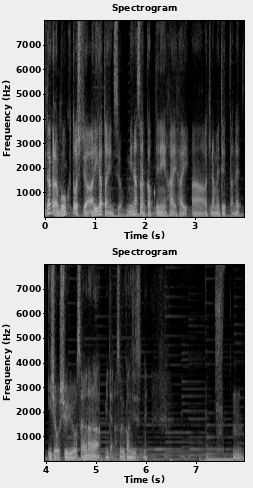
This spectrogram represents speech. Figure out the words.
だから僕としてはありがたいんですよ。皆さん勝手に、はいはい、あー諦めてったね。以上終了、さよなら、みたいな、そういう感じですね。うん。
